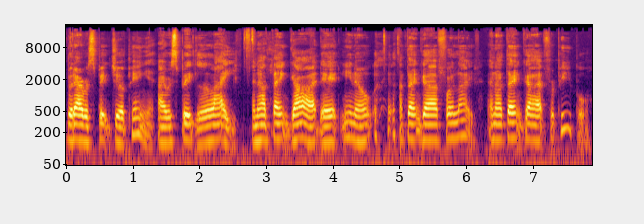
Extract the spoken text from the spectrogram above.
but I respect your opinion. I respect life. And I thank God that, you know, I thank God for life. And I thank God for people.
